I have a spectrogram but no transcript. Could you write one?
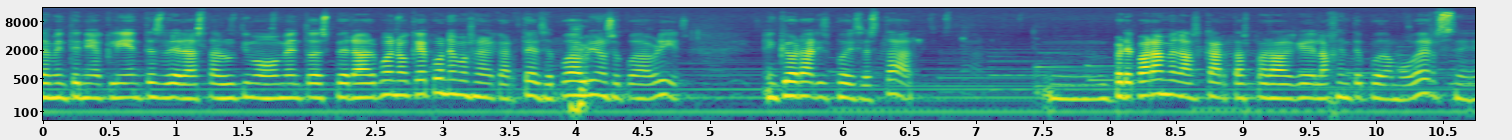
También tenía clientes de hasta el último momento de esperar, bueno, ¿qué ponemos en el cartel? ¿Se puede abrir o no se puede abrir? ¿En qué horarios podéis estar? Mm, Prepárame las cartas para que la gente pueda moverse.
